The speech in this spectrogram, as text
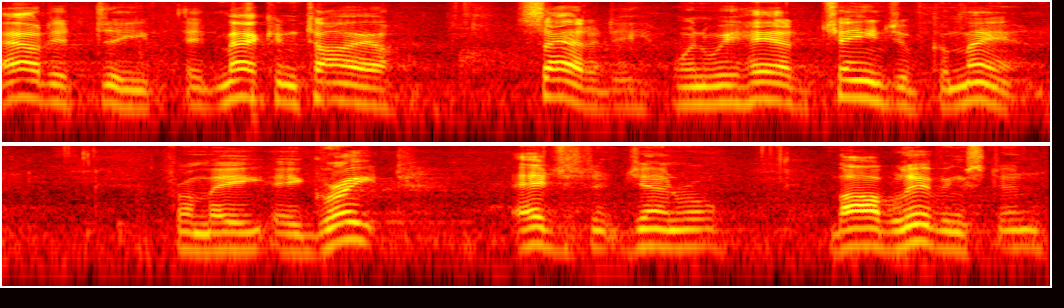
out at the at McEntire Saturday when we had change of command from a, a great Adjutant General, Bob Livingston,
